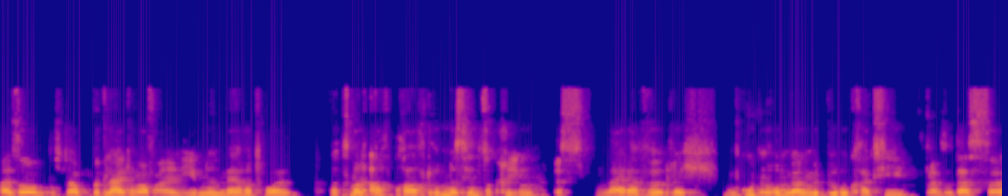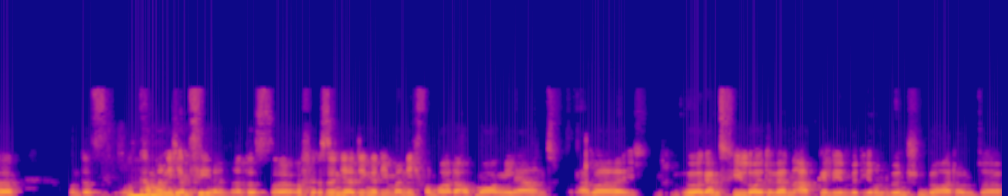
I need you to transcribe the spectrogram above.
Also ich glaube, Begleitung auf allen Ebenen wäre toll. Was man auch braucht, um das hinzukriegen, ist leider wirklich einen guten Umgang mit Bürokratie. Also das äh, und das mhm. kann man nicht empfehlen. Ne? Das äh, sind ja Dinge, die man nicht von heute auf morgen lernt. Aber ich höre ganz viele Leute werden abgelehnt mit ihren Wünschen dort und äh,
